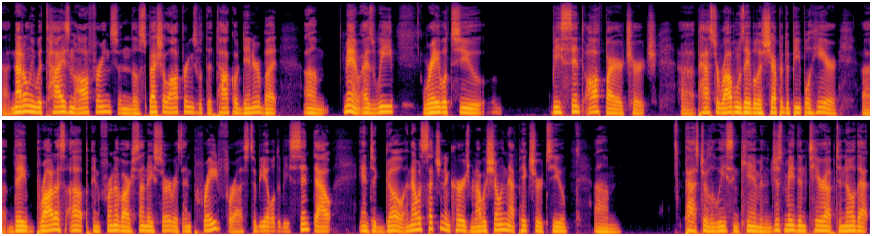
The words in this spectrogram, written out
uh, not only with tithes and offerings and those special offerings with the taco dinner, but um, man, as we were able to be sent off by our church, uh, Pastor Robin was able to shepherd the people here. Uh, they brought us up in front of our Sunday service and prayed for us to be able to be sent out and to go. And that was such an encouragement. I was showing that picture to um, Pastor Luis and Kim, and it just made them tear up to know that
